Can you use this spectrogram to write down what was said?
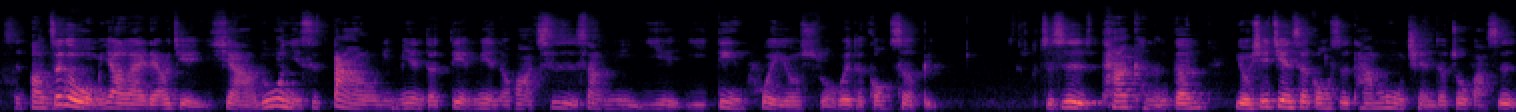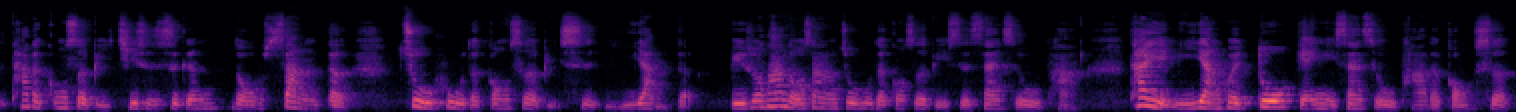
是？哦，这个我们要来了解一下。如果你是大楼里面的店面的话，事实上你也一定会有所谓的公设比，只是它可能跟有些建设公司，它目前的做法是，它的公设比其实是跟楼上的住户的公设比是一样的。比如说，他楼上的住户的公设比是三十五趴，他也一样会多给你三十五趴的公设。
